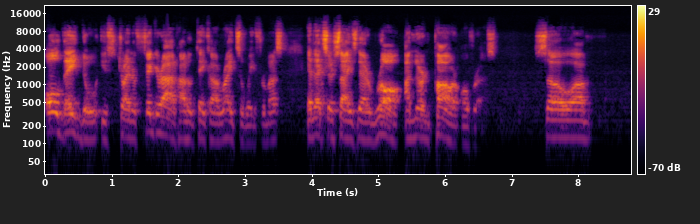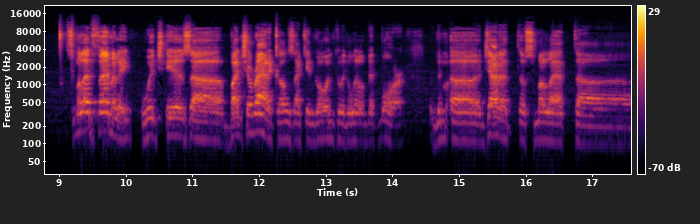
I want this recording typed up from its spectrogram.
All they do is try to figure out how to take our rights away from us and exercise their raw, unearned power over us. So, um, Smollett family, which is a bunch of radicals, I can go into it a little bit more. The, uh, Janet Smollett, uh,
